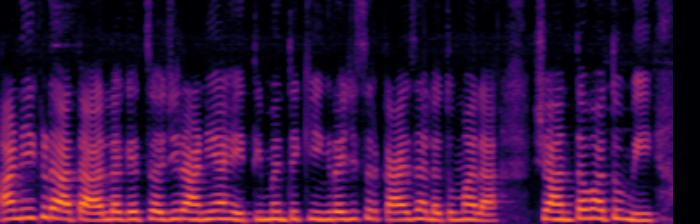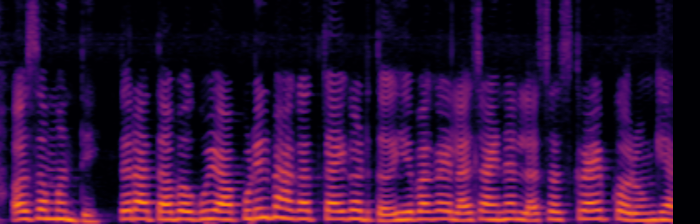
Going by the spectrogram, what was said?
आणि इकडं आता लगेच जी राणी आहे ती म्हणते की इंग्रजी सर काय झालं तुम्हाला? शांत व्हा तुम्ही असं म्हणते. तर आता बघूया पुढील भागात काय घडतं. हे बघायला चॅनलला सबस्क्राईब करून घ्या.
